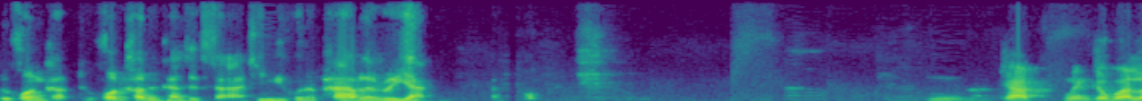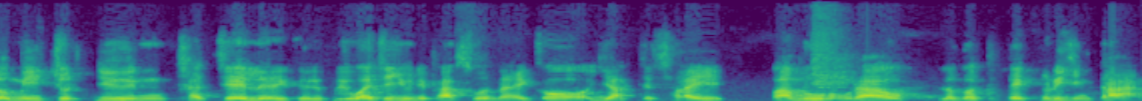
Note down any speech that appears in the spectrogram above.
ทุกคนเข้าทุกคนเข้าถึงการศึกษาที่มีคุณภาพแล้วหรือยังครับผมอืมครับเหมือนกับว่าเรามีจุดยืนชัดเจนเลยคือ ไม่ว่าจะอยู่ในภาคส่วนไหนก็อยากจะใช้ความรู้ของเรา แล้วก็เทคโนโลยีต่าง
